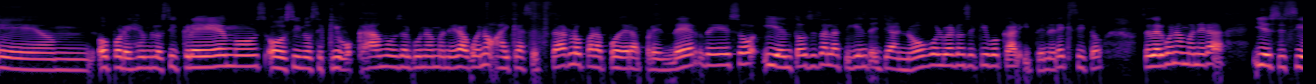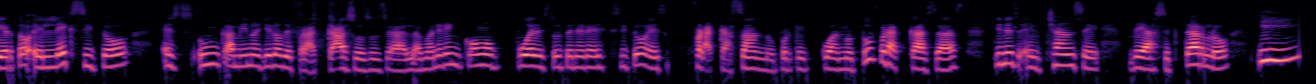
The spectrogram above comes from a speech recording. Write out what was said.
Em, o por ejemplo, si creemos o si nos equivocamos de alguna manera, bueno, hay que aceptarlo para poder aprender de eso y entonces a la siguiente ya no volvernos a equivocar y tener éxito. O sea, de alguna manera, y eso es cierto, el éxito es un camino lleno de fracasos. O sea, la manera en cómo puedes tú tener éxito es fracasando, porque cuando tú fracasas, tienes el chance de aceptarlo y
